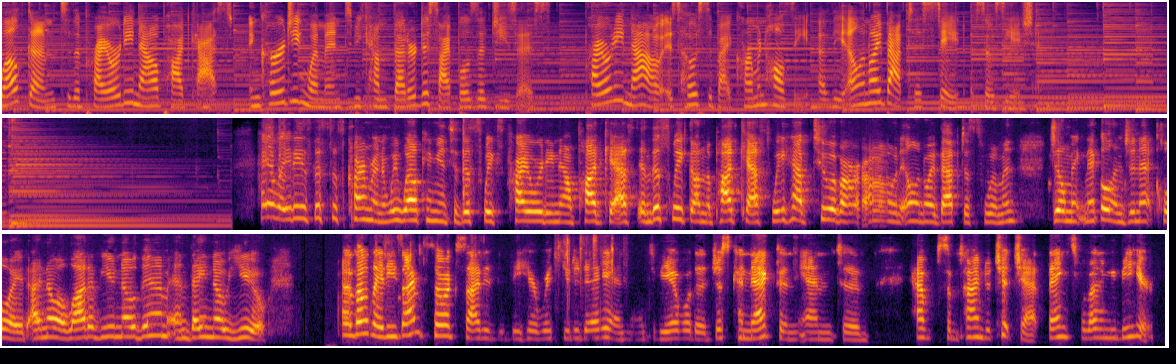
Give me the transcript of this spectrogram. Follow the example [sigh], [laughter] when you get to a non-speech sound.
Welcome to the Priority Now podcast, encouraging women to become better disciples of Jesus. Priority Now is hosted by Carmen Halsey of the Illinois Baptist State Association. Hey, ladies, this is Carmen, and we welcome you to this week's Priority Now podcast. And this week on the podcast, we have two of our own Illinois Baptist women, Jill McNicol and Jeanette Cloyd. I know a lot of you know them, and they know you. Hello, ladies. I'm so excited to be here with you today and, and to be able to just connect and, and to have some time to chit chat. Thanks for letting me be here.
